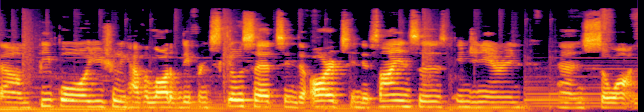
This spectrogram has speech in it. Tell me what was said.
um, people usually have a lot of different skill sets in the arts, in the sciences, engineering, and so on.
